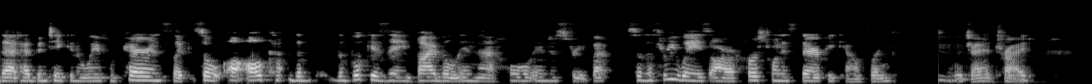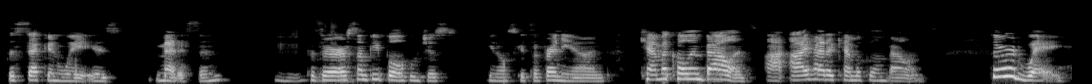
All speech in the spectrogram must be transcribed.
that had been taken away from parents. Like, so all, all the, the book is a Bible in that whole industry. But so the three ways are, first one is therapy counseling, Mm-hmm. which I had tried. The second way is medicine, Mm-hmm. because there are some people who just, you know, schizophrenia and chemical imbalance. I, I had a chemical imbalance. Third way,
